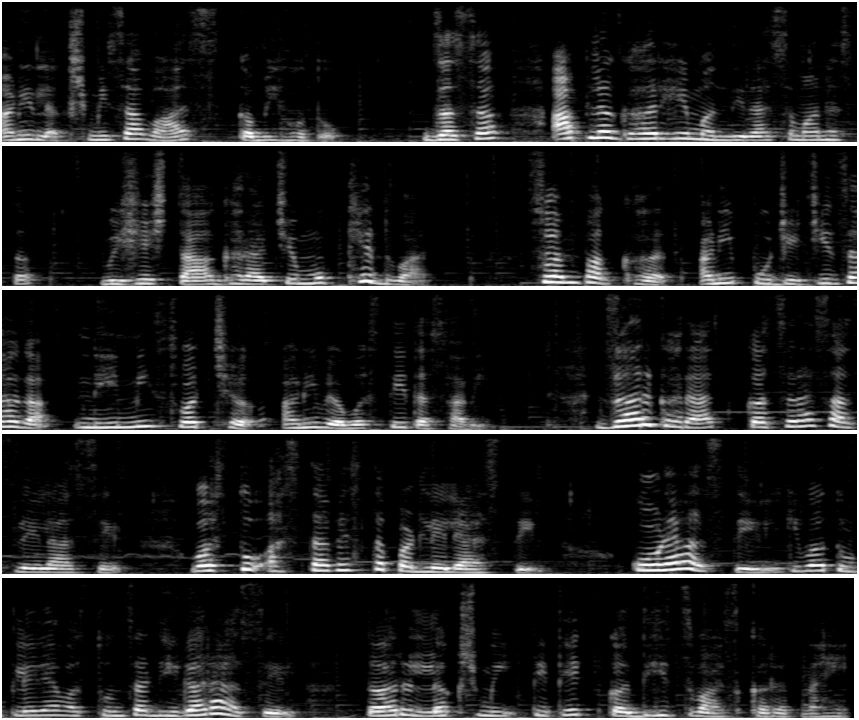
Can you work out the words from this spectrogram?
आणि लक्ष्मीचा वास कमी होतो. जसं आपलं घर हे मंदिरासमान असतं. विशेषतः घराचे मुख्य द्वार स्वयंपाकघर आणि पूजेची जागा नेहमी स्वच्छ आणि व्यवस्थित असावी. जर घरात कचरा साचलेला असेल वस्तू अस्ताव्यस्त पडलेल्या असतील कोळ्या असतील किंवा तुटलेल्या वस्तूंचा ढिगारा असेल तर लक्ष्मी तिथे कधीच वास करत नाही.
